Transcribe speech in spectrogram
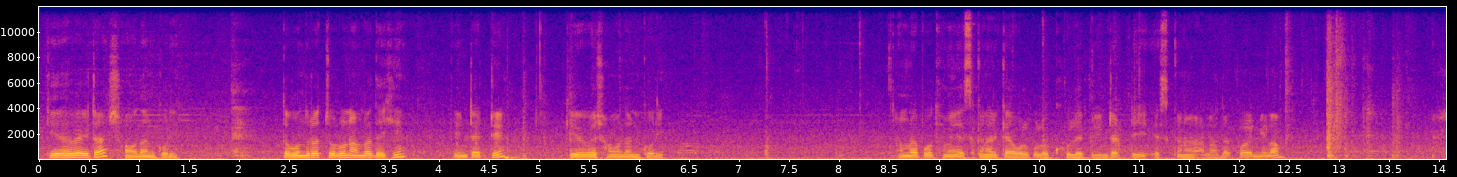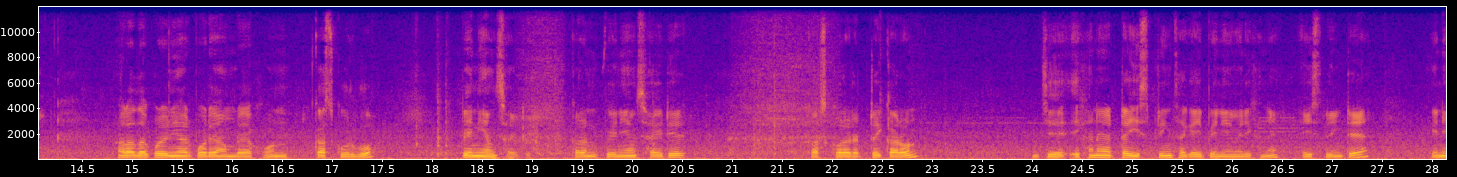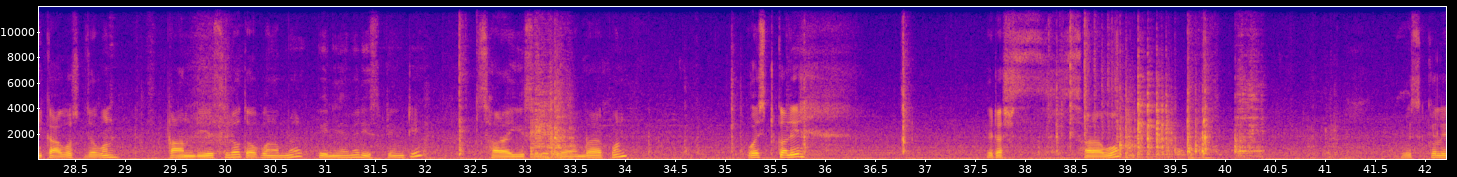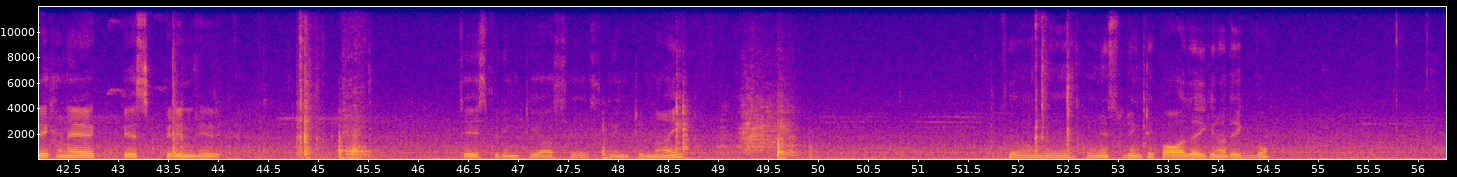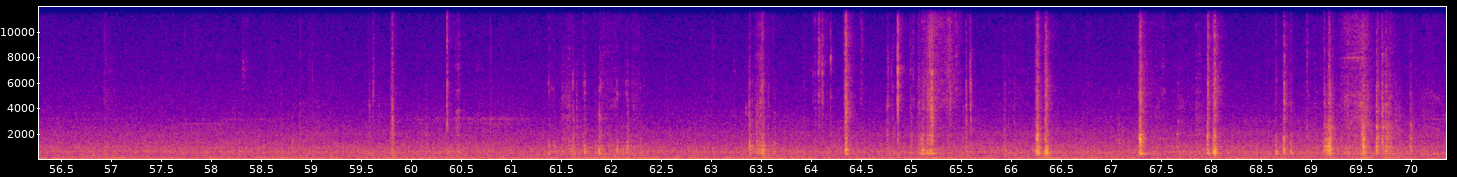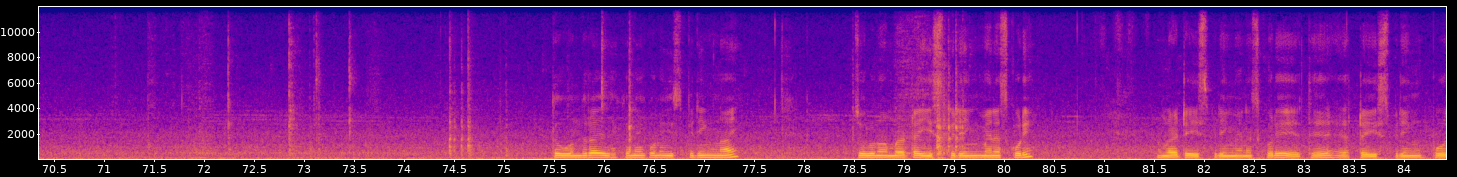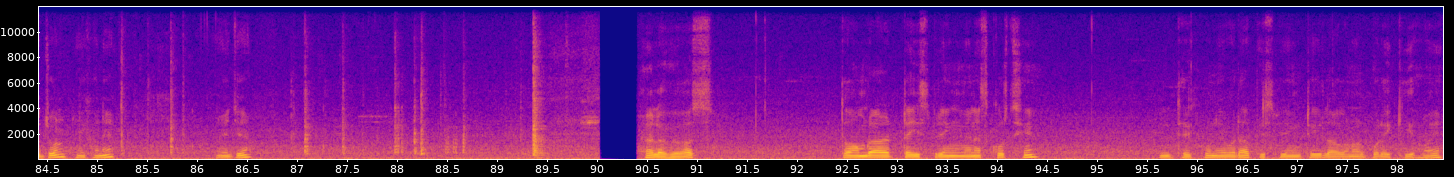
কীভাবে এটা সমাধান করি। তো বন্ধুরা চলুন আমরা দেখি প্রিন্টারটি কীভাবে সমাধান করি। আমরা প্রথমে স্ক্যানার কেবলগুলো খুলে প্রিন্টারটি স্ক্যানার আলাদা করে নিলাম। আলাদা করে নেওয়ার পরে আমরা এখন কাজ করব পেনিয়াম সাইটে কারণ পেনিয়াম সাইটে কাজ করার একটাই কারণ যে এখানে একটা স্প্রিং থাকে এই পেনিয়ামের এখানে। এই স্প্রিংটে এনি কাগজ যখন টান দিয়েছিল তখন আপনার পেনিয়ামের স্প্রিংটি ছাড়াই গিয়েছিল তো আমরা এখন ওয়েস্টকালির এটা ছাড়াবো স্কেলের এখানে স্প্রিংয়ের যে স্প্রিংটি আছে স্প্রিংটি নাই। তো স্প্রিংটি পাওয়া যায় কিনা দেখব। তো বন্ধুরা, এখানে কোনো স্প্রিং নাই। চলুন আমরা একটা স্প্রিং ম্যানেজ করি। আমরা একটা স্প্রিং ম্যানেজ করে এতে একটা স্প্রিং প্রয়োজন এখানে। এই যে। হ্যালো ভিওয়াস তো আমরা একটা স্প্রিং ম্যানেজ করছি। দেখুন এবার স্প্রিংটি লাগানোর পরে কি হয়।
